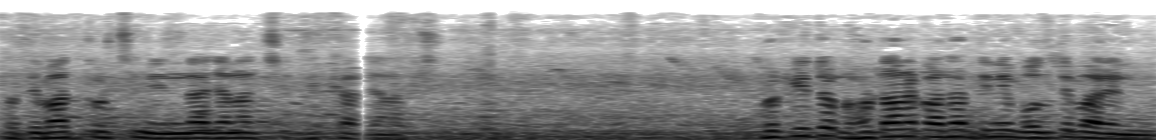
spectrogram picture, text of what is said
প্রতিবাদ করছি, নিন্দা জানাচ্ছি ধিক্ষার জানাচ্ছি। প্রকৃত ঘটনার কথা তিনি বলতে পারেননি।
